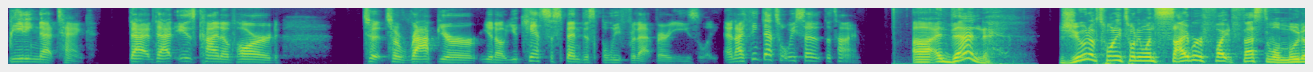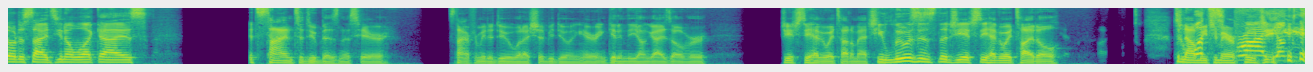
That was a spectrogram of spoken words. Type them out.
beating that tank. That that is kind of hard to to wrap your, you know, you can't suspend disbelief for that very easily. And I think that's what we said at the time. Uh, and then June of 2021, Cyber Fight Festival. Muto decides, you know what, guys, it's time to do business here. It's time for me to do what I should be doing here and getting the young guys over. GHC heavyweight title match. He loses the GHC heavyweight title to, To spry Marufuji. youngster?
